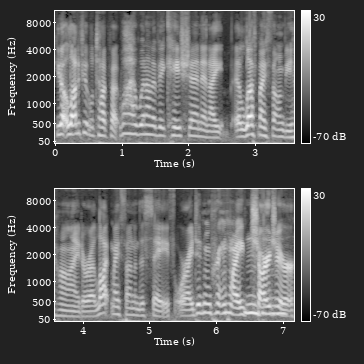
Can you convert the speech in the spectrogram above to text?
you know, a lot of people talk about well, I went on a vacation and I, I left my phone behind, or I locked my phone in the safe, or I didn't bring my mm-hmm. charger.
